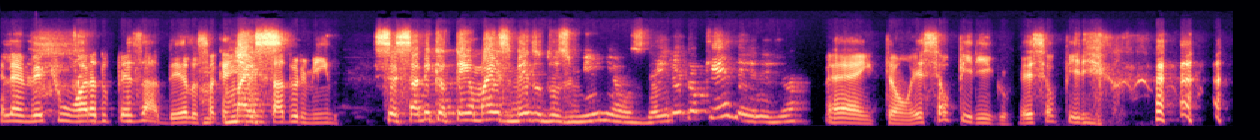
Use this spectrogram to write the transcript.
ele é meio que um hora do pesadelo, só que a gente Mas... não tá dormindo. Você sabe que eu tenho mais medo dos minions dele do que dele, viu? É, então, esse é o perigo. Esse é o perigo.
